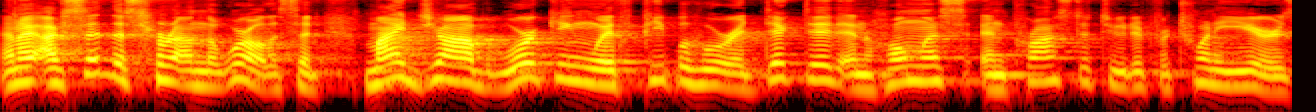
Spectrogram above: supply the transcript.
And I, have said this around the world. I said, my job working with people who are addicted and homeless and prostituted for 20 years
